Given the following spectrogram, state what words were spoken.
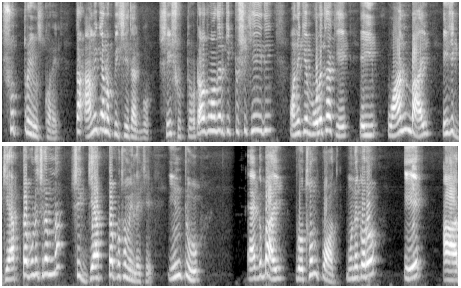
সূত্র ইউজ করে। তা আমি কেন পিছিয়ে থাকব? সেই সূত্রটাও তোমাদেরকে একটু শিখিয়েই দিই। অনেকে বলে থাকে, এই ওয়ান বাই এই যে গ্যাপটা বলেছিলাম না, সেই গ্যাপটা প্রথমে লেখে। ইন্টু এক বাই প্রথম পদ। মনে করো, এ আর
